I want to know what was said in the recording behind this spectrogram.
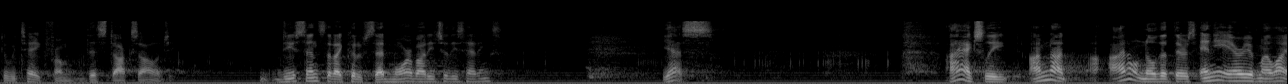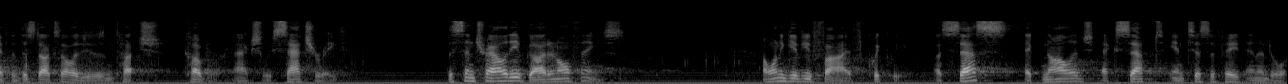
do we take from this doxology? Do you sense that I could have said more about each of these headings? Yes. I actually, I'm not, I don't know that there's any area of my life that this doxology doesn't touch, cover, actually, saturate. The centrality of God in all things. I want to give you five quickly assess, acknowledge, accept, anticipate, and adore.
